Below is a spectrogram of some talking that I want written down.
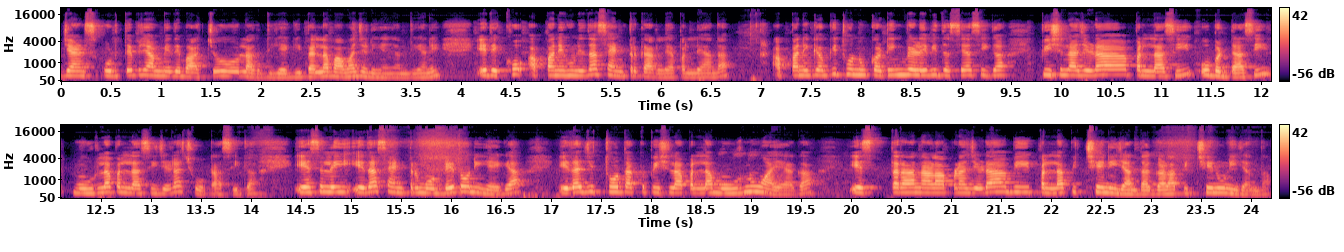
ਜੈਂਟਸ ਕੁੜਤੇ, ਪਜਾਮੇ ਦੇ ਬਾਅਦ ਚੋਂ ਲੱਗਦੀ ਹੈਗੀ, ਪਹਿਲਾਂ ਬਾਹਾਂ ਜੜੀਆਂ ਜਾਂਦੀਆਂ ਨੇ। ਇਹ ਦੇਖੋ, ਆਪਾਂ ਨੇ ਹੁਣ ਇਹਦਾ ਸੈਂਟਰ ਕਰ ਲਿਆ ਪੱਲਿਆਂ ਦਾ। ਆਪਾਂ ਨੇ ਕਿਉਂਕਿ ਤੁਹਾਨੂੰ ਕਟਿੰਗ ਵੇਲੇ ਵੀ ਦੱਸਿਆ ਸੀਗਾ, ਪਿਛਲਾ ਜਿਹੜਾ ਪੱਲਾ ਸੀ, ਉਹ ਵੱਡਾ ਸੀ, ਮੂਰਲਾ ਪੱਲਾ ਸੀ, ਜਿਹੜਾ ਛੋਟਾ ਸੀਗਾ। ਇਸ ਲਈ ਇਹਦਾ ਸੈਂਟਰ ਮੋਢੇ ਤੋਂ ਨਹੀਂ ਹੈਗਾ। ਇਹਦਾ ਜਿੱਥੋਂ ਤੱਕ ਪਿਛਲਾ ਪੱਲਾ ਮੂਰ ਨੂੰ ਆਇਆਗਾ, ਇਸ ਤਰ੍ਹਾਂ ਨਾਲ ਆਪਣਾ ਜਿਹੜਾ ਵੀ ਪੱਲਾ ਪਿੱਛੇ ਨਹੀਂ ਜਾਂਦਾ, ਗਲਾ ਪਿੱਛੇ ਨੂੰ ਨਹੀਂ ਜਾਂਦਾ।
